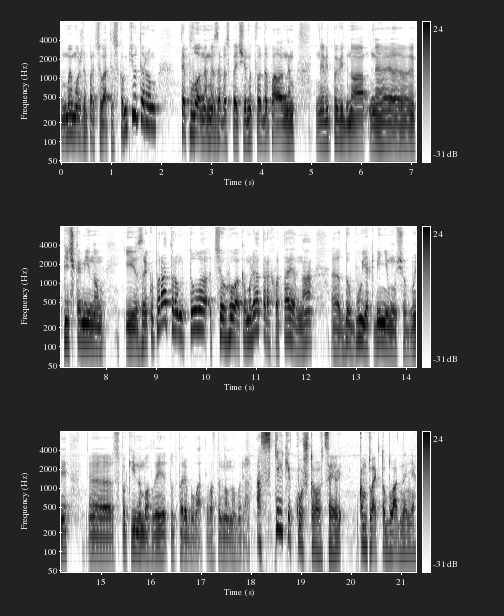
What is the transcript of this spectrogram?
ми можемо працювати з комп'ютером. Тепло ми забезпечуємо твердопаливним, е, відповідно, е, піч каміном і з рекуператором, то цього акумулятора вистачає на е, добу, як мінімум, щоб ми е, спокійно могли тут перебувати в автономному режимі. А скільки коштував цей комплект обладнання?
